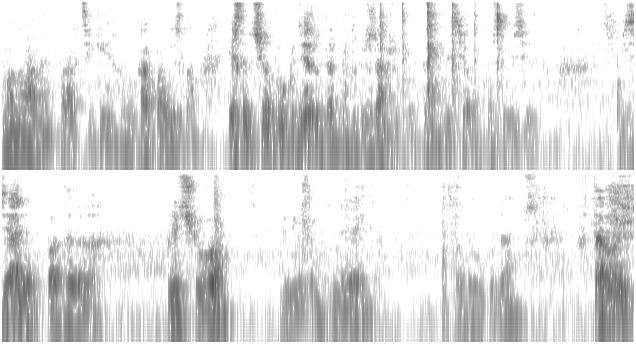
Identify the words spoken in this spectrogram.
мануальной практики. Рука повисла. Если человек руку держит, да, предупреждаем, чтобы прям висела, просто висит. Взяли под э, плечо, вот, ныряй, под руку, да. Второй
